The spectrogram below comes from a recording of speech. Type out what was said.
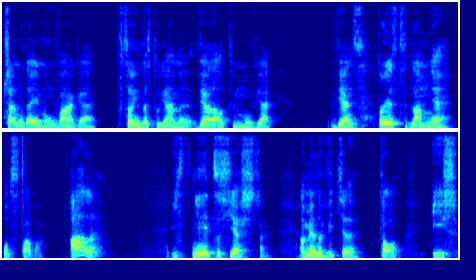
Czemu dajemy uwagę, w co inwestujemy, wiele o tym mówię, więc to jest dla mnie podstawa. Ale istnieje coś jeszcze, a mianowicie to, iż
